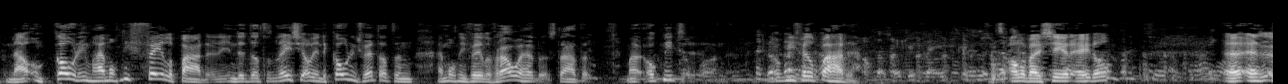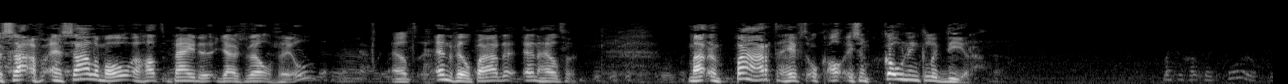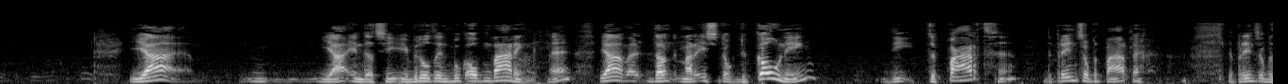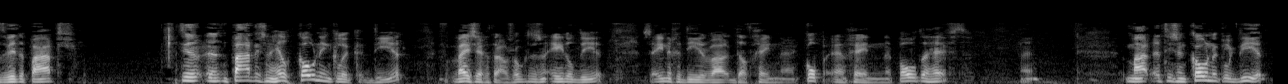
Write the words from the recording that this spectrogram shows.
Nou, een koning, maar hij mocht niet vele paarden. In de, dat lees je al in de koningswet, dat een, hij mocht niet vele vrouwen hebben, staat er. Maar ook niet, ook niet veel paarden. Het is allebei zeer edel. Eh, en, Sa- en Salomo had beide juist wel veel. Hij had en veel paarden en hij had... Maar een paard heeft ook al, is een koninklijk dier. Ja, ja, in dat zie je, je bedoelt in het boek Openbaring. Hè? Ja, maar, dan, maar is het ook de koning die te paard, hè? de prins op het paard, hè? de prins op het witte paard. Het is, een paard is een heel koninklijk dier. Wij zeggen trouwens ook, het is een edel dier. Het is het enige dier waar, dat geen eh, kop en geen eh, poten heeft. Hè? Maar het is een koninklijk dier.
